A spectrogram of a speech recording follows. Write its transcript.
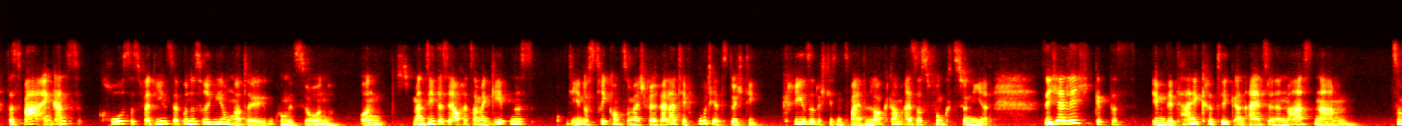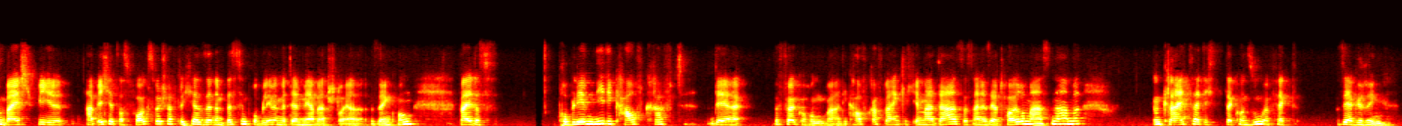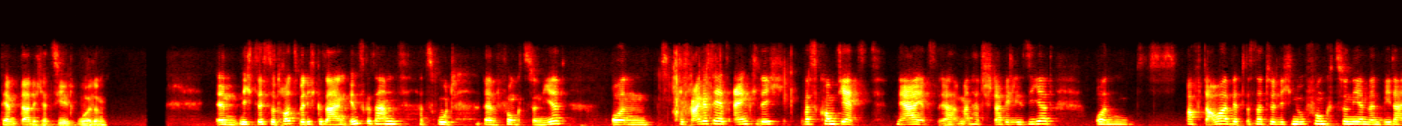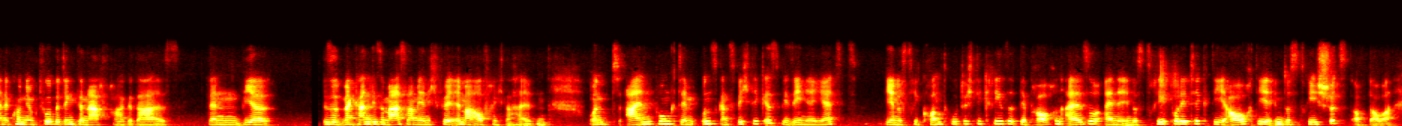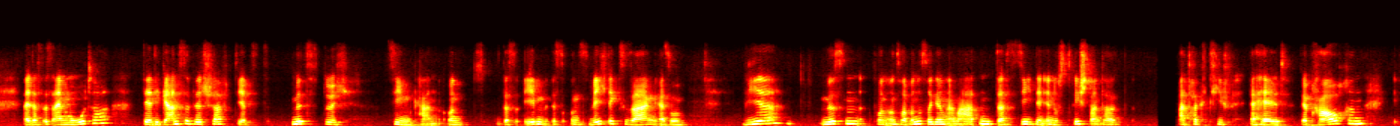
Das war ein ganz großes Verdienst der Bundesregierung und der EU-Kommission. Und man sieht es ja auch jetzt am Ergebnis, die Industrie kommt zum Beispiel relativ gut jetzt durch die Krise, durch diesen zweiten Lockdown. Also es funktioniert. Sicherlich gibt es im Detail Kritik an einzelnen Maßnahmen. Zum Beispiel habe ich jetzt aus volkswirtschaftlicher Sinn ein bisschen Probleme mit der Mehrwertsteuersenkung, weil das Problem nie die Kaufkraft der Bevölkerung war. Die Kaufkraft war eigentlich immer da. Es ist eine sehr teure Maßnahme und gleichzeitig ist der Konsumeffekt sehr gering, der dadurch erzielt wurde. Ähm, nichtsdestotrotz würde ich sagen, insgesamt hat es gut äh, funktioniert. Und die Frage ist ja jetzt eigentlich, was kommt jetzt? Ja, jetzt, ja, man hat stabilisiert und auf Dauer wird es natürlich nur funktionieren, wenn wieder eine konjunkturbedingte Nachfrage da ist. Wenn wir, also man kann diese Maßnahmen ja nicht für immer aufrechterhalten. Und ein Punkt, der uns ganz wichtig ist, wir sehen ja jetzt, die Industrie kommt gut durch die Krise. Wir brauchen also eine Industriepolitik, die auch die Industrie schützt auf Dauer. Weil das ist ein Motor, der die ganze Wirtschaft jetzt mit durchziehen kann. Und das eben ist uns wichtig zu sagen, also wir müssen von unserer Bundesregierung erwarten, dass sie den Industriestandort attraktiv erhält. Wir brauchen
